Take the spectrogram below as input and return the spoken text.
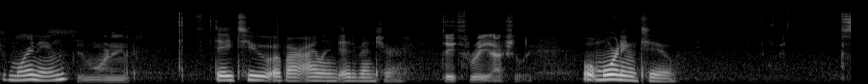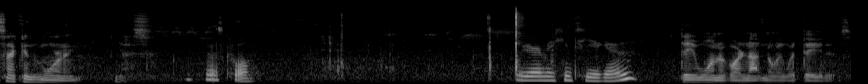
Good morning. Good morning. It's day two of our island adventure. Day three, actually. Well, morning two. Second morning, yes. That was cool. We are making tea again. Day one of our not knowing what day it is.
